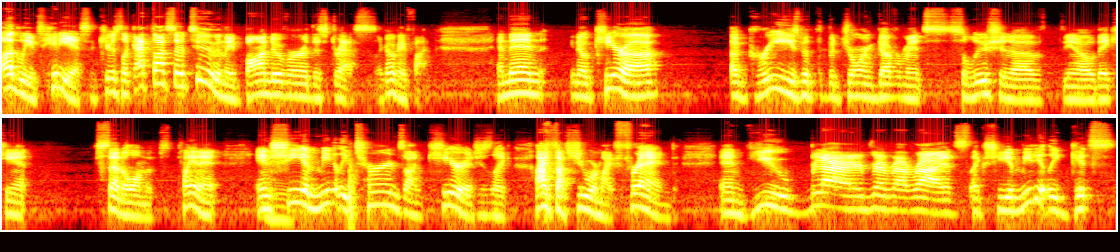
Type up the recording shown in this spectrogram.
ugly. It's hideous." And Kira's like, "I thought so too." And they bond over this dress. Like, okay, fine. And then you know, Kira agrees with the Bajoran government's solution of you know they can't settle on this planet, and Mhm. she immediately turns on Kira and she's like, "I thought you were my friend." and you blah blah blah blah. It's like she immediately gets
